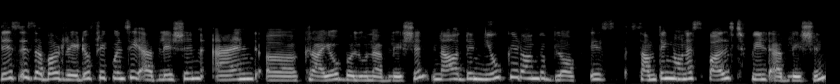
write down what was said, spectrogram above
This is about radiofrequency ablation and uh, cryo balloon ablation. Now, the new kid on the block is something known as pulsed field ablation.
